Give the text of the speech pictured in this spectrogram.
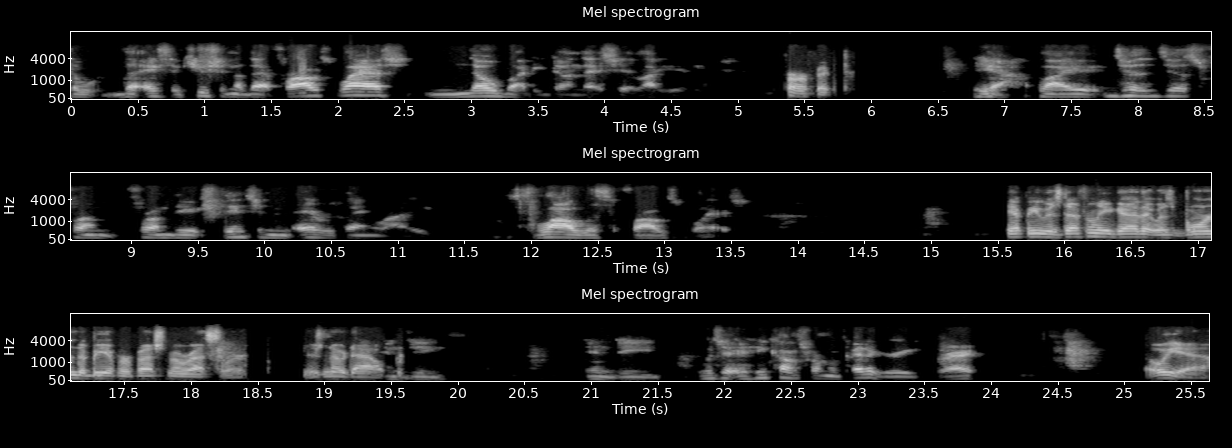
the the execution of that frog splash, nobody done that shit like it. Perfect. Yeah, like just just from from the extension and everything, like flawless frog splash. Yep, he was definitely a guy that was born to be a professional wrestler. There's no doubt. Indeed, indeed. Which uh, he comes from a pedigree, right? Oh yeah.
